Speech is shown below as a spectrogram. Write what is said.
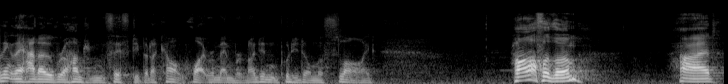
think they had over 150, but I can't quite remember, and I didn't put it on the slide. Half of them had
